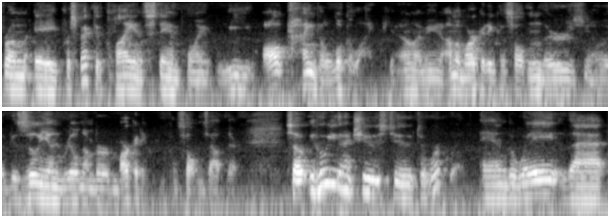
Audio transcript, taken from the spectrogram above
from a prospective client standpoint, we all kind of look alike. You know, I mean, I'm a marketing consultant. There's, you know, a gazillion real number marketing consultants out there. So who are you going to choose to to work with? And the way that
